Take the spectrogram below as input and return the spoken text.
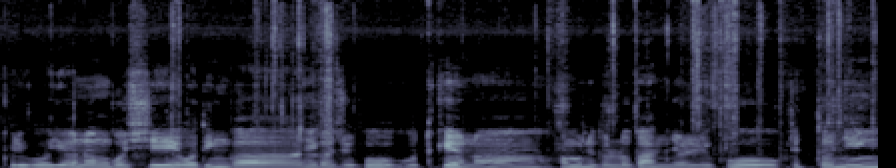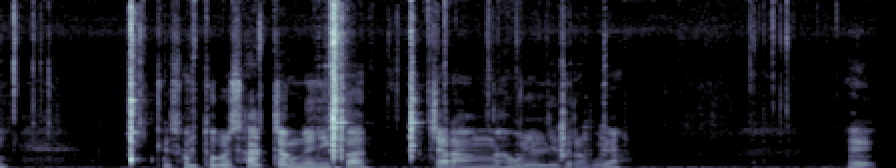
그리고 여는 곳이 어딘가 해가지고 어떻게 여나 아무리 눌러도 안 열리고 그랬더니 이렇게 손톱을 살짝 넣으니까 짜랑 하고 열리더라고요. 예,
